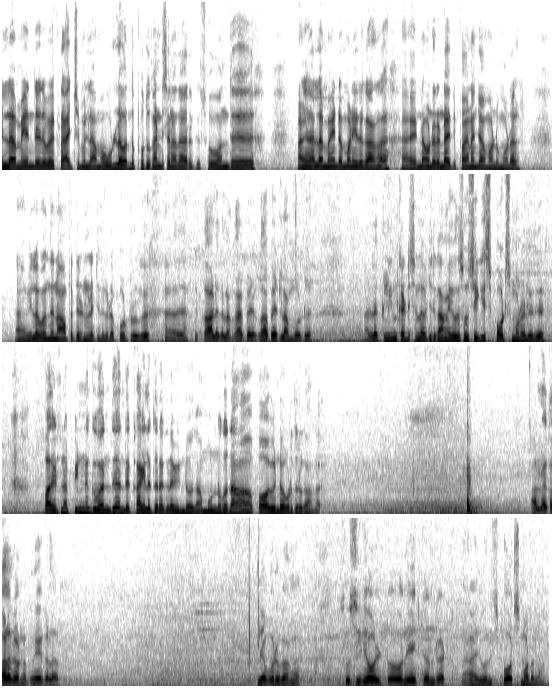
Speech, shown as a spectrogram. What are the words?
எல்லாமே எந்த விதமான கிராச்சும் இல்லாமல் உள்ளே வந்து புது கண்டிஷனாக தான் இருக்குது ஸோ வந்து நல்லா மெயின்டைன் பண்ணியிருக்காங்க. என்ன ஒன்று ரெண்டாயிரத்தி பதினஞ்சாம் ஆண்டு மாடல் விலை வந்து நாற்பத்தி ரெண்டு லட்சத்துக்கிட்ட போட்டிருக்கு. காலுக்கெல்லாம் காப்பே காப்பேட்லாம் போட்டு நல்ல க்ளீன் கண்டிஷனில் வச்சுருக்காங்க. இது வந்து சுசுகி ஸ்போர்ட்ஸ் மாடல் இது. பார்த்துட்டுனா பின்னுக்கு வந்து அந்த கையில் திறக்கிற விண்டோ தான் முன்னுக்கு தான் பவர் விண்டோ கொடுத்துருக்காங்க. நல்ல கலர் ஒன்று கிரே கலர் இதை போட்டிருக்காங்க. சுசுகி ஆல்டோ வந்து எயிட் ஹண்ட்ரட் இது வந்து ஸ்போர்ட்ஸ் மாடலாம்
